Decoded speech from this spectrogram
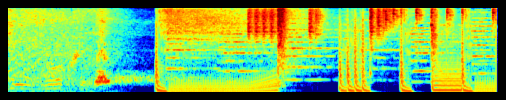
Тимур Рухль.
